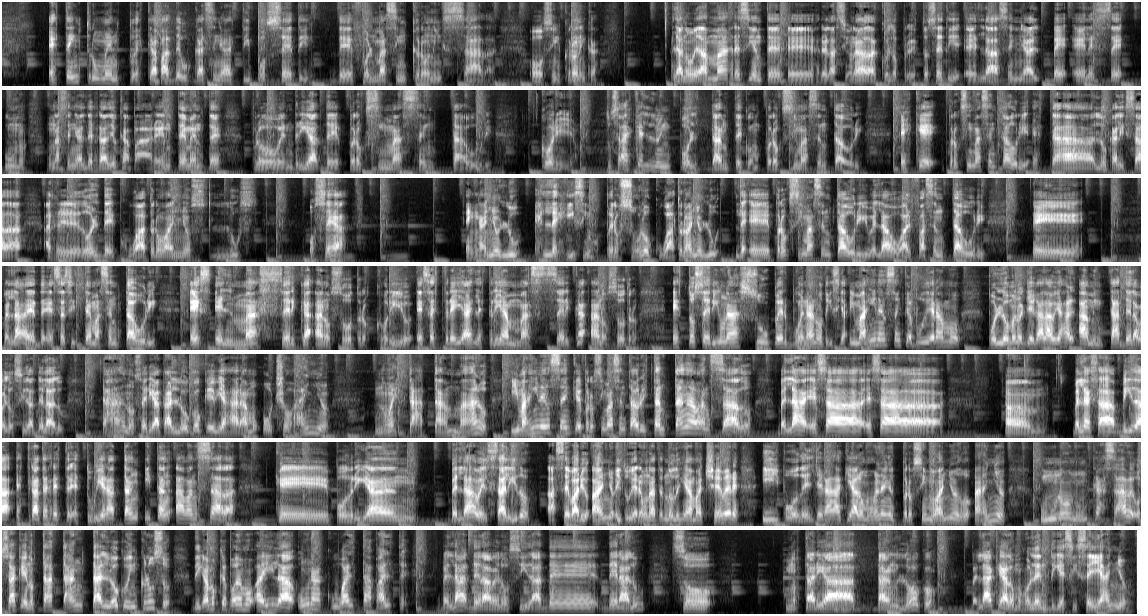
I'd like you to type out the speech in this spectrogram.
Este instrumento es capaz de buscar señales tipo SETI de forma sincronizada o sincrónica. La novedad más reciente eh, relacionada con los proyectos SETI es la señal BLC1, una señal de radio que aparentemente provendría de Próxima Centauri. Corillo, ¿tú sabes qué es lo importante con Próxima Centauri? Es que Próxima Centauri está localizada alrededor de 4 años luz. O sea, en años luz es lejísimo, pero solo 4 años luz. Eh, Próxima Centauri, ¿verdad? O Alpha Centauri, eh, ¿verdad? Ese sistema Centauri es el más cerca a nosotros, Corillo. Esa estrella es la estrella más cerca a nosotros. Esto sería una súper buena noticia. Imagínense que pudiéramos por lo menos llegar a viajar a mitad de la velocidad de la luz. Ah, no sería tan loco que viajáramos 8 años. No está tan malo. Imagínense que Próxima Centauri están tan avanzados, ¿verdad? Esa, esa, um, ¿verdad? Esa vida extraterrestre estuviera tan y tan avanzada que podrían, ¿verdad? Haber salido hace varios años y tuvieran una tecnología más chévere y poder llegar aquí a lo mejor en el próximo año o dos años. Uno nunca sabe, o sea que no está tan, tan loco. Incluso, digamos que podemos ir a una cuarta parte, ¿verdad? De la velocidad de, de la luz. So, no estaría tan loco, ¿verdad? Que a lo mejor en 16 años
